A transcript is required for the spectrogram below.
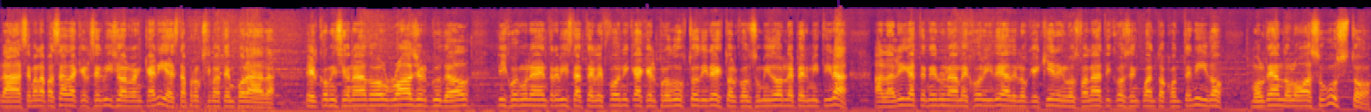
la semana pasada que el servicio arrancaría esta próxima temporada. El comisionado Roger Goodell dijo en una entrevista telefónica que el producto directo al consumidor le permitirá a la liga tener una mejor idea de lo que quieren los fanáticos en cuanto a contenido, moldeándolo a su gusto.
